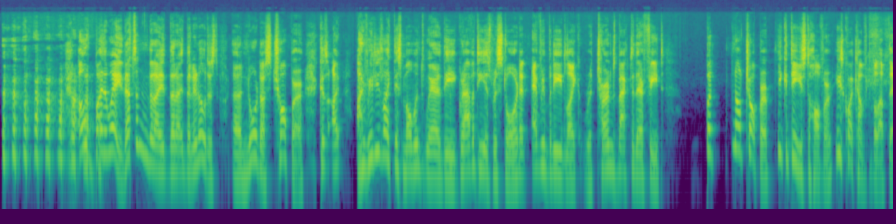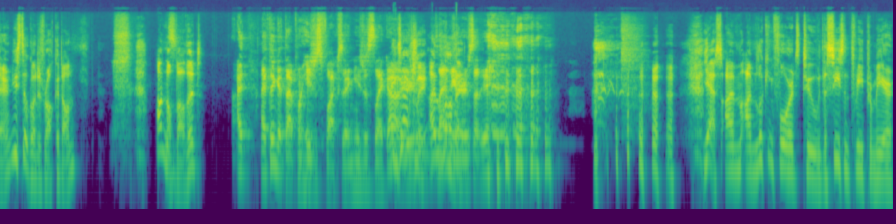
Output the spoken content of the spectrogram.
oh, by the way, that's something that I that I that I noticed. Uh, nor does Chopper, because I I really like this moment where the gravity is restored and everybody like returns back to their feet, but not Chopper. He continues to hover. He's quite comfortable up there. He's still got his rocket on. I'm not bothered. I I think at that point he's just flexing. He's just like, oh, Exactly. I love it. or something. Yes, I'm I'm looking forward to the season three premiere,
